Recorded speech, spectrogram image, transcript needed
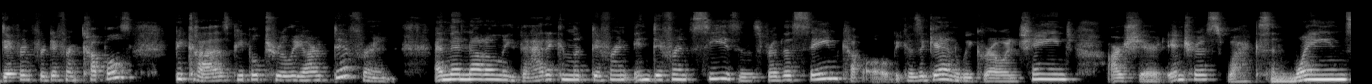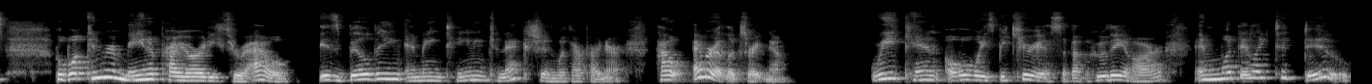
different for different couples because people truly are different. And then not only that, it can look different in different seasons for the same couple because again, we grow and change, our shared interests wax and wanes. But what can remain a priority throughout is building and maintaining connection with our partner, however it looks right now. We can always be curious about who they are and what they like to do.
